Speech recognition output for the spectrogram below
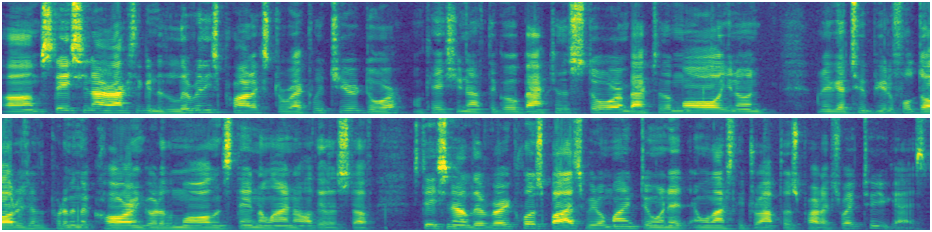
Um, Stacy and I are actually going to deliver these products directly to your door. Okay, so you don't have to go back to the store and back to the mall. You know, and when you've got two beautiful daughters, you have to put them in the car and go to the mall and stand in line and all the other stuff. Stacy and I live very close by, so we don't mind doing it, and we'll actually drop those products right to you guys.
